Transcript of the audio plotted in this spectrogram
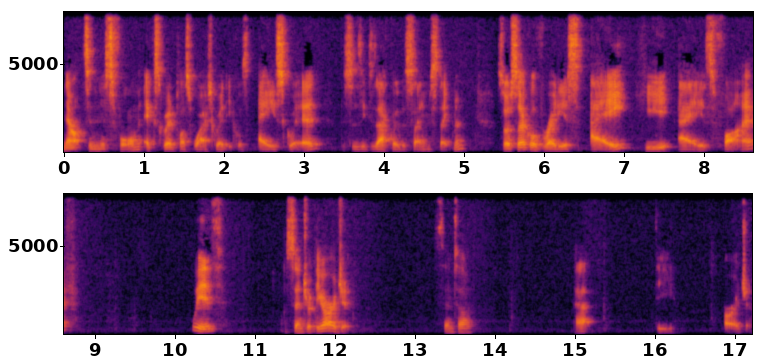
Now it's in this form, x squared plus y squared equals a squared. This is exactly the same statement. So a circle of radius a, here a is 5, with a center at the origin. Center at the origin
